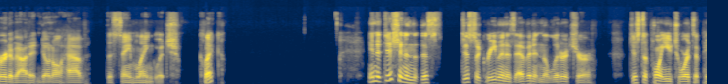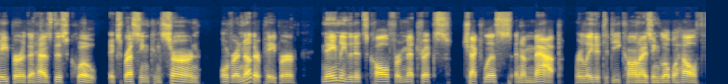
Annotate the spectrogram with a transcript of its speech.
heard about it and don't all have the same language. Click. In addition, and this disagreement is evident in the literature, just to point you towards a paper that has this quote expressing concern over another paper, namely that its call for metrics, checklists, and a map related to decolonizing global health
